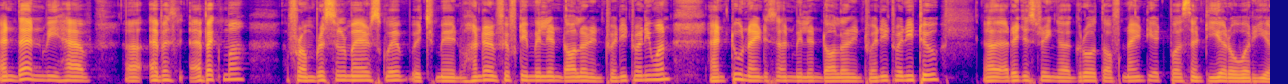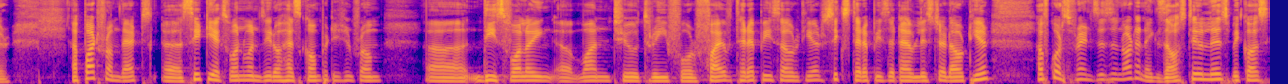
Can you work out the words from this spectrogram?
And then we have uh, Abecma from Bristol Myers Squibb, which made $150 million in 2021 and $297 million in 2022, uh, registering a growth of 98% year over year. Apart from that, CTX110 has competition from uh, these following uh, one, two, three, four, five therapies out here, six therapies that I've listed out here. Of course, friends, this is not an exhaustive list because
